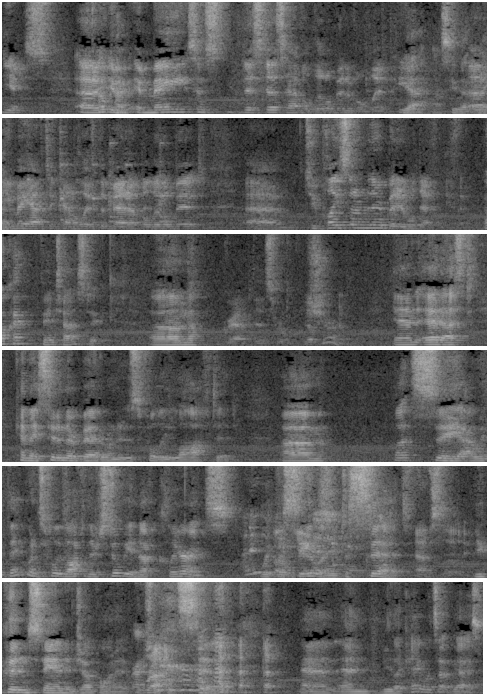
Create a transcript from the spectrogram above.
Yes. Uh, Okay. it, it may, since this does have a little bit of a lip here, Yeah, I see that. uh, you may have to kind of lift the bed up a little bit um, to place it under there, but it will definitely fit. Okay, fantastic. Um, Grab this real quick. Sure. and Ed asked, can they sit in their bed when it is fully lofted? Um, let's see. I would think when it's fully lofted, there'd still be enough clearance with the ceiling to sit. Absolutely. You couldn't stand and jump on it, but Right. you could sit and and be like, "Hey, what's up, guys?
